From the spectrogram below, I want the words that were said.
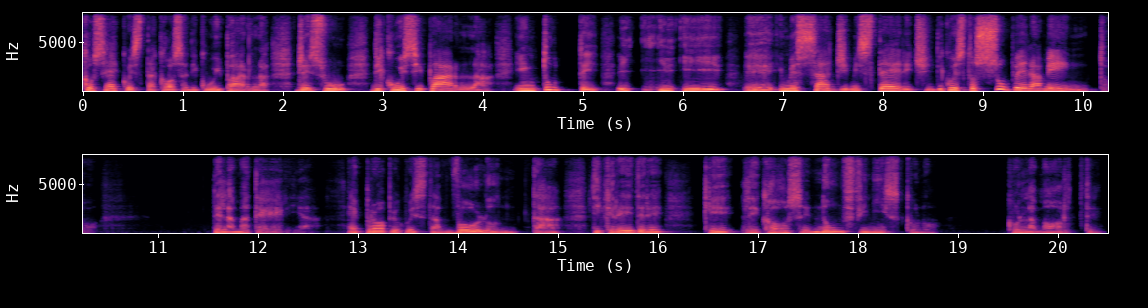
Cos'è questa cosa di cui parla Gesù, di cui si parla in tutti i, i, i, eh, i messaggi misterici, di questo superamento della materia? È proprio questa volontà di credere che le cose non finiscono con la morte,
